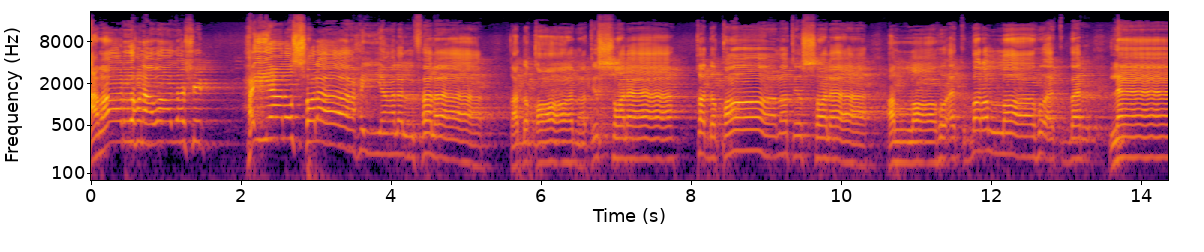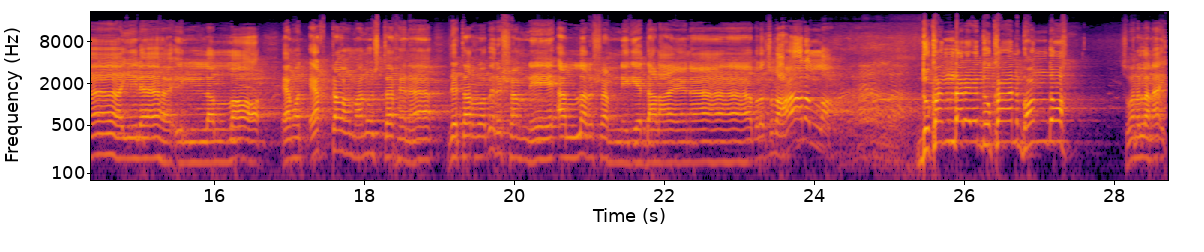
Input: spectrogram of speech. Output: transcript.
আবার যখন আওয়াজ আসে হাইয়াল আলাস সালাহ, হাইয়া قد قامت الصلاة قد قامت الصلاة الله أكبر الله أكبر لا إله إلا الله এমন একটাও মানুষ থাকে না যে তার রবের সামনে আল্লাহর সামনে গিয়ে দাঁড়ায় না বলো সুবাহান আল্লাহ দোকানদারের দোকান বন্ধ সুবান আল্লাহ নাই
